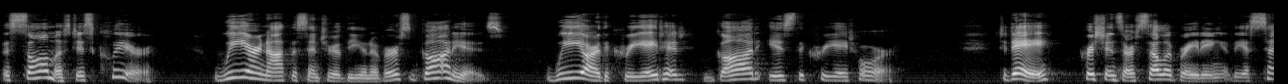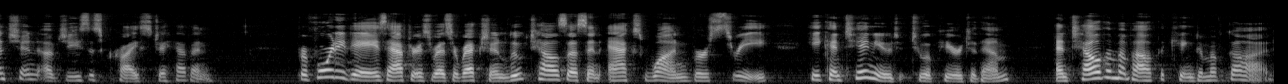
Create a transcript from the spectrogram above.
The psalmist is clear. We are not the center of the universe, God is. We are the created, God is the creator. Today, Christians are celebrating the ascension of Jesus Christ to heaven. For 40 days after his resurrection, Luke tells us in Acts 1, verse 3, he continued to appear to them and tell them about the kingdom of God.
